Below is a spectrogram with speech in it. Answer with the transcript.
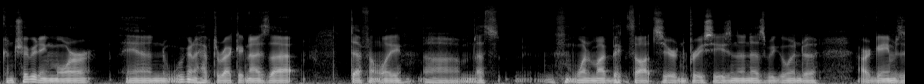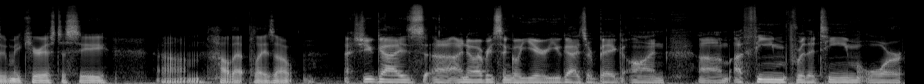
contributing more. And we're gonna have to recognize that definitely. Um, that's one of my big thoughts here in the preseason, and as we go into our games, I'm gonna be curious to see um, how that plays out. As you guys, uh, I know every single year you guys are big on um, a theme for the team or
